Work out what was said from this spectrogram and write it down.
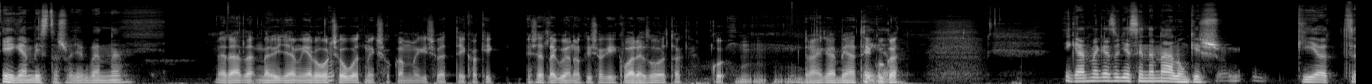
Igen, biztos vagyok benne. Mert, mert ugye milyen olcsó volt, még sokan meg is vették, akik esetleg olyanok is, akik varezoltak drágább játékokat. Igen. Igen, meg ez ugye szerintem nálunk is kijött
